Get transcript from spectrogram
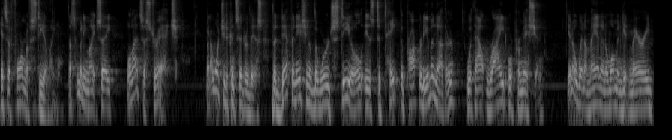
it's a form of stealing. Now, somebody might say, well, that's a stretch. But I want you to consider this. The definition of the word steal is to take the property of another without right or permission. You know, when a man and a woman get married,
